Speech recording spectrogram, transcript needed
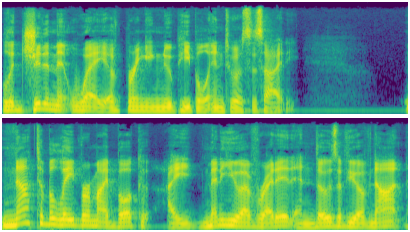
legitimate way of bringing new people into a society. Not to belabor my book, I many of you have read it, and those of you have not,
